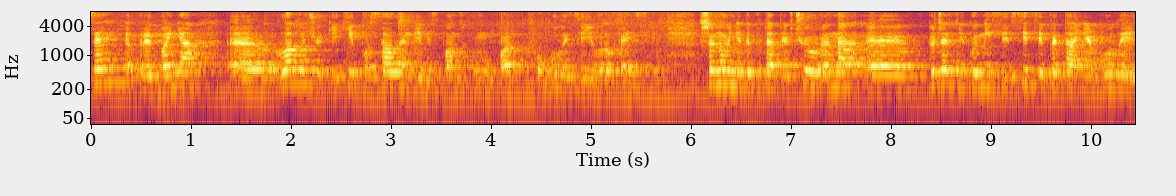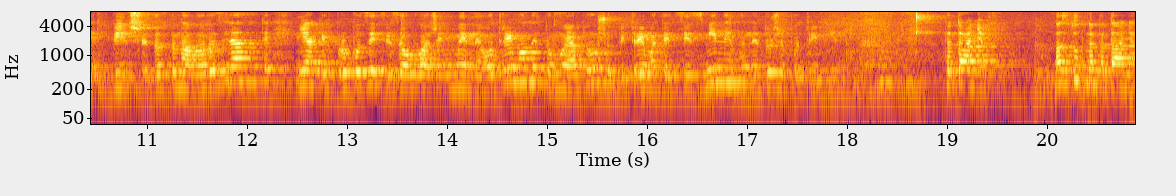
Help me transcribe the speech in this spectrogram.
Це придбання е, лавочок, які поставлені в іспанському парку по вулиці Європейській. Шановні депутати, вчора на е, бюджетній комісії всі ці питання були більш досконало розглянуті. Ніяких пропозицій, зауважень ми не отримали, тому я прошу підтримати ці зміни. Вони дуже потрібні. Питання. Наступне питання.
